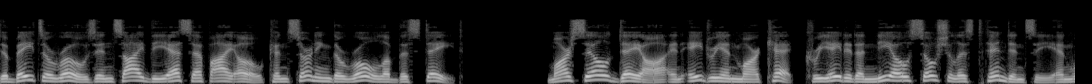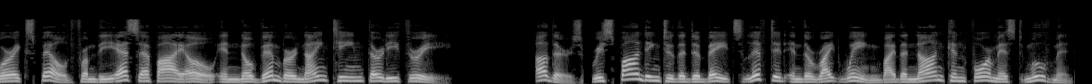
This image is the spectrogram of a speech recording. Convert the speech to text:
debates arose inside the SFIO concerning the role of the state. Marcel Déat and Adrien Marquet created a neo-socialist tendency and were expelled from the SFIO in November 1933. Others, responding to the debates lifted in the right wing by the nonconformist movement,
